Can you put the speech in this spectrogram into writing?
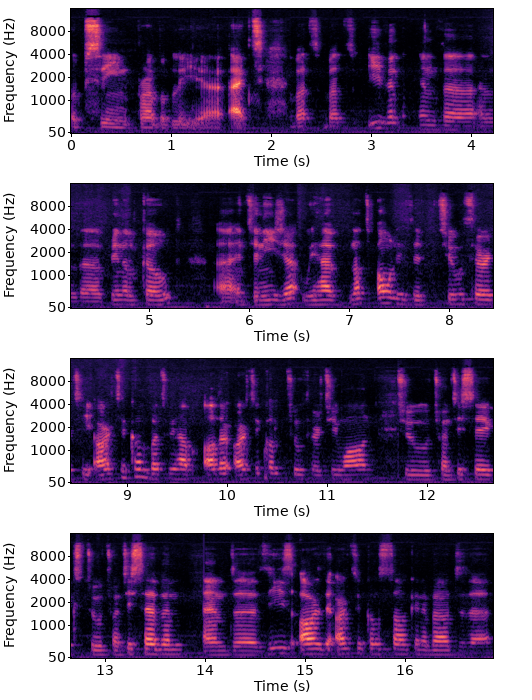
obscene probably uh, acts. But but even in the in the penal code uh, in Tunisia, we have not only the 230 article, but we have other article 231, 226, 227, and uh, these are the articles talking about the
